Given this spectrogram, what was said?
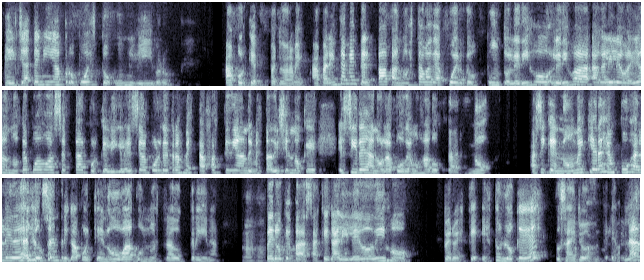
él ya tenía propuesto un libro. Ah, porque, perdóname, aparentemente el Papa no estaba de acuerdo, punto. Le dijo, le dijo a, Galileo Galileo, no te puedo aceptar porque la iglesia por detrás me está fastidiando y me está diciendo que esa idea no la podemos adoptar. No. Así que no me quieres empujar la idea heliocéntrica porque no va con nuestra doctrina. Pero ¿qué pasa? Que Galileo dijo, pero es que esto es lo que es. O sea, yo, ¿verdad?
